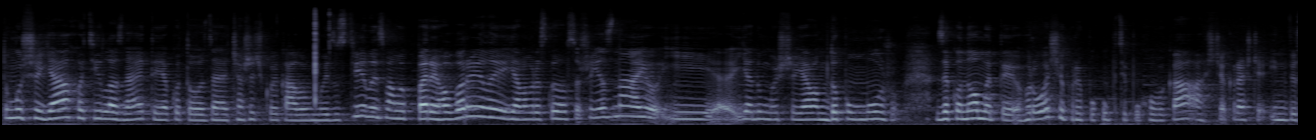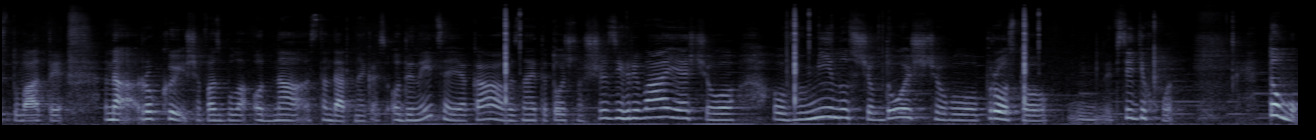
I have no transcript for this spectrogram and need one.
Тому що я хотіла, знаєте, як ото за чашечкою кави ми зустрілися з вами, переговорили. Я вам розказала все, що я знаю, і е, я думаю, що я вам допоможу зекономити гроші при покупці пуховика, а ще краще інвестувати на роки, щоб у вас була одна стандартна якась одиниця, яка ви знаєте точно, що зігріває, що в мінус, що в дощ, просто всі діход. Тому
